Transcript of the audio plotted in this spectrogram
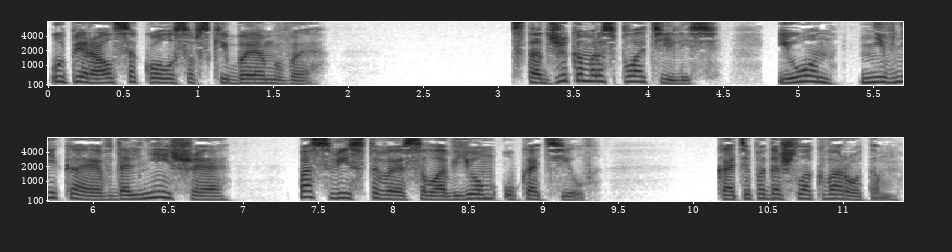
упирался колосовский БМВ. С таджиком расплатились, и он, не вникая в дальнейшее, посвистывая соловьем, укатил. Катя подошла к воротам.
